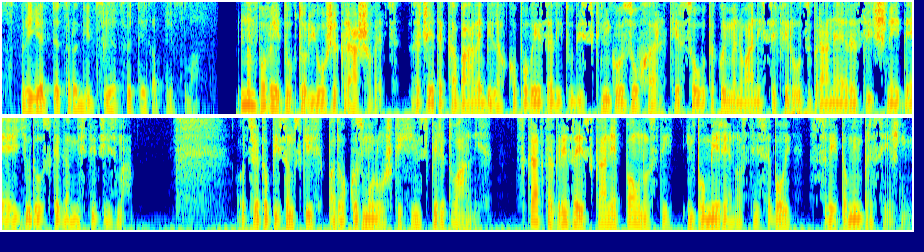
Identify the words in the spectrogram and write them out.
sprijete tradicije svetega pisma. Nam pove dr. Jože Krašovec. Začetek kabale bi lahko povezali tudi s knjigo Zohar, kjer so v tako imenovani sefirot zbrane različne ideje judovskega misticizma. Od svetopisemskih pa do kozmoloških in spiritualnih. Skratka, gre za iskanje polnosti in pomirjenosti seboj, svetom in presežnim.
